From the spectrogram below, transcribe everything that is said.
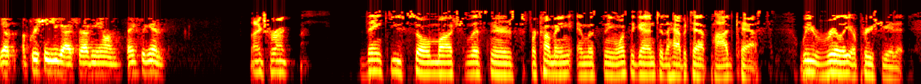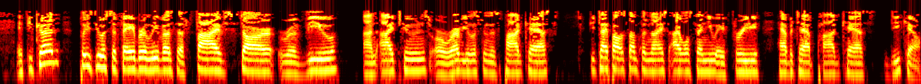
Yep, appreciate you guys for having me on. Thanks again. Thanks, Frank. Thank you so much, listeners, for coming and listening once again to the Habitat Podcast. We really appreciate it. If you could, please do us a favor, leave us a five star review on iTunes or wherever you listen to this podcast. If you type out something nice, I will send you a free Habitat Podcast decal.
